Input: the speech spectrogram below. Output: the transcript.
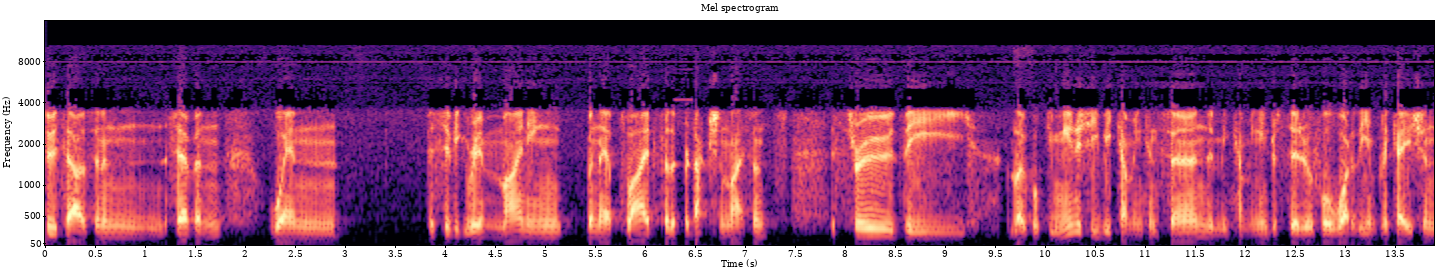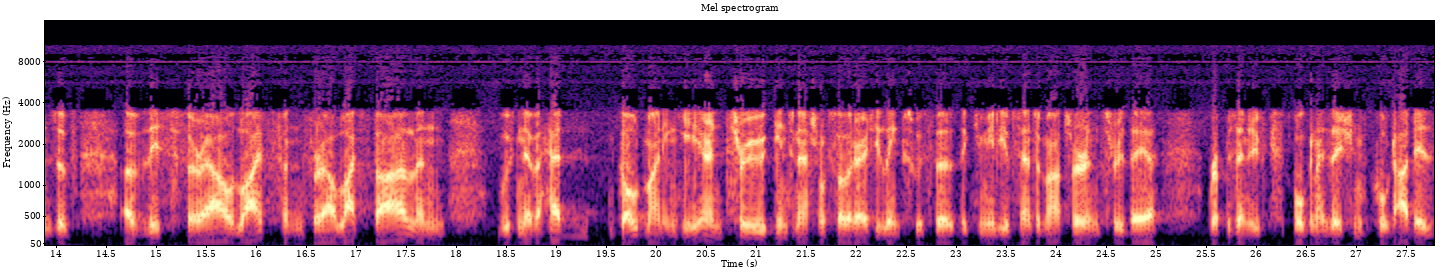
2007, when Pacific Rim Mining, when they applied for the production license, through the local community becoming concerned and becoming interested of well, what are the implications of of this for our life and for our lifestyle and we've never had gold mining here, and through international solidarity links with the, the community of Santa Marta and through their representative organisation called ADES,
